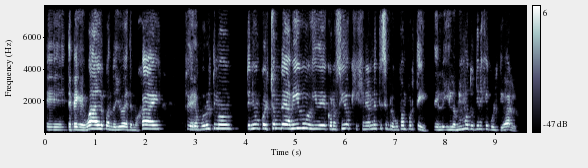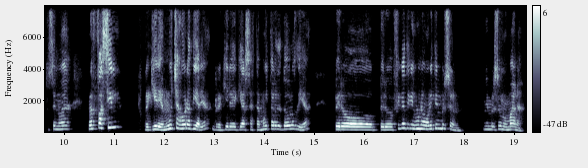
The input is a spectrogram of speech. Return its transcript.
Eh, te pega igual, cuando llueve te mojáis, pero por último tenía un colchón de amigos y de conocidos que generalmente se preocupan por ti y lo mismo tú tienes que cultivarlo. Entonces no es, no es fácil, requiere muchas horas diarias, requiere quedarse hasta muy tarde todos los días, pero, pero fíjate que es una bonita inversión, una inversión humana.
